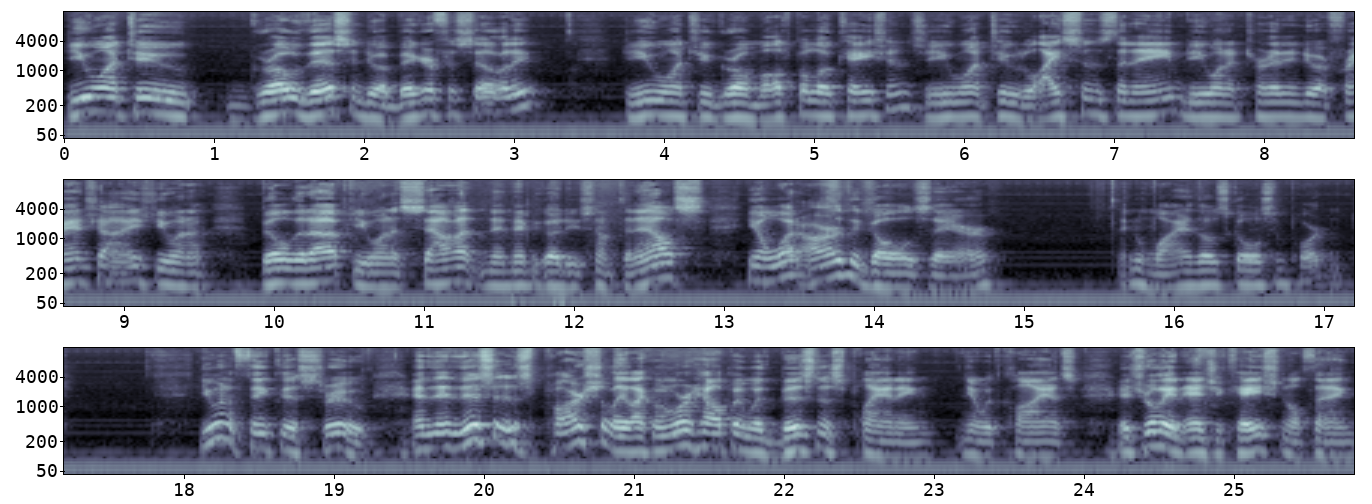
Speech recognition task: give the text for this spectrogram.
Do you want to grow this into a bigger facility? Do you want to grow multiple locations? Do you want to license the name? Do you want to turn it into a franchise? Do you want to build it up? Do you want to sell it and then maybe go do something else? You know, what are the goals there and why are those goals important? You want to think this through. And then this is partially like when we're helping with business planning, you know, with clients, it's really an educational thing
